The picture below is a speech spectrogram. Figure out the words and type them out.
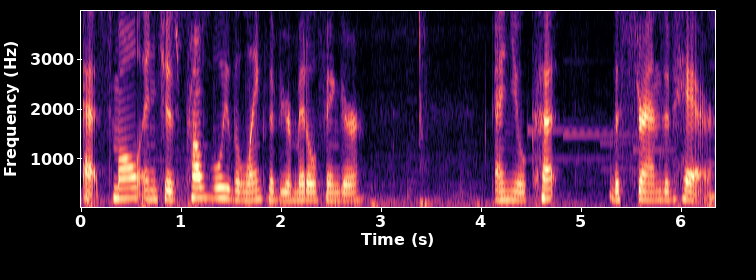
at small inches, probably the length of your middle finger. And you'll cut the strands of hair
